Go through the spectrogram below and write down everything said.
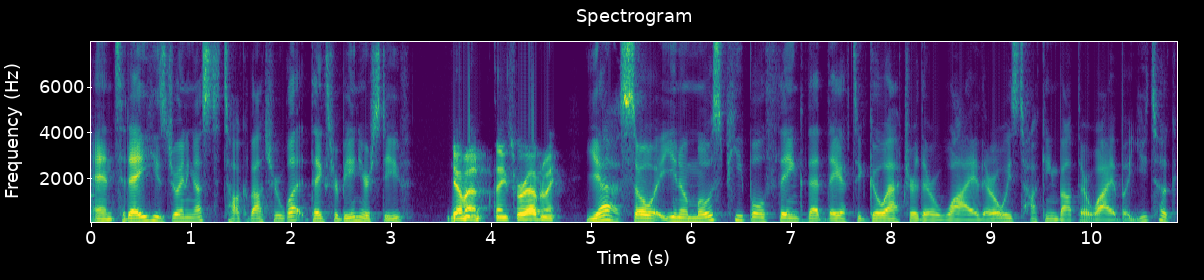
And today he's joining us to talk about your what. Thanks for being being here, Steve. Yeah, man. Thanks for having me. Yeah, so you know, most people think that they have to go after their why. They're always talking about their why, but you took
